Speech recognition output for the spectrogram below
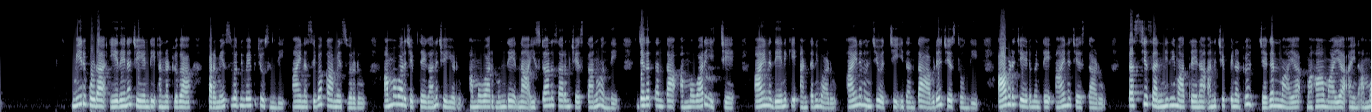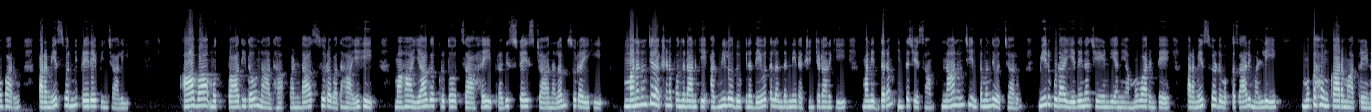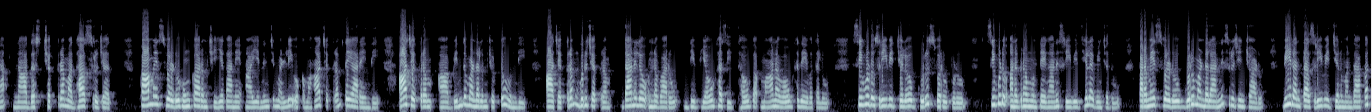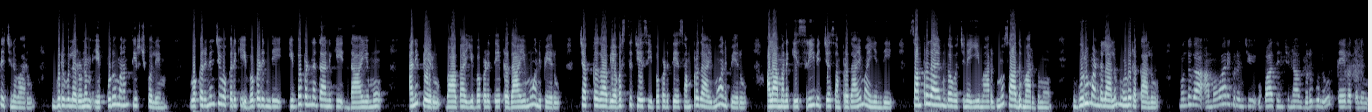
మీరు కూడా ఏదైనా చేయండి అన్నట్లుగా పరమేశ్వరుని వైపు చూసింది. ఆయన శివ కామేశ్వరుడు అమ్మవారు చెప్తే గాని చెయ్యడు. అమ్మవారు ముందే నా ఇష్టానుసారం చేస్తాను అంది. జగత్తంతా అమ్మవారి ఇచ్చే. ఆయన దేనికి అంటనివాడు. ఆయన నుంచి వచ్చి ఇదంతా ఆవిడే చేస్తోంది. ఆవిడ చేయడమంటే ఆయన చేస్తాడు. తస్య సన్నిధి మాత్రేన అని చెప్పినట్లు జగన్మాయ మహామాయ అయిన అమ్మవారు పరమేశ్వరుని ప్రేరేపించాలి. ఆవా ముత్పాదితౌ నాథ పండాసురవధాయి మహాయాగకృతోత్సాహై ప్రవిష్టైశ్చానలం సురై మన నుంచి రక్షణ పొందడానికి అగ్నిలో దూకిన దేవతలందరినీ రక్షించడానికి మనిద్దరం ఇంత చేశాం. నా నుంచి ఇంతమంది వచ్చారు. మీరు కూడా ఏదైనా చేయండి అని అమ్మవారంటే పరమేశ్వరుడు ఒక్కసారి మళ్ళీ ముఖ హుంకార మాత్రేన నాదశ్చక్రమధాసృజత్. కామేశ్వరుడు హుంకారం చెయ్యగానే ఆయన నుంచి మళ్ళీ ఒక మహాచక్రం తయారైంది. ఆ చక్రం ఆ బిందు మండలం చుట్టూ ఉంది. ఆ చక్రం గురుచక్రం. దానిలో ఉన్నవారు దివ్యౌఘ సిద్ధౌఘ మానవౌఘ దేవతలు. శివుడు శ్రీ విద్యలో గురు స్వరూపుడు. శివుడు అనుగ్రహం ఉంటే గాని శ్రీ విద్య లభించదు. పరమేశ్వరుడు గురు మండలాన్ని సృజించాడు. వీరంతా శ్రీ విద్యను మన దాకా తెచ్చినవారు. గురువుల రుణం ఎప్పుడూ మనం తీర్చుకోలేం. ఒకరి నుంచి ఒకరికి ఇవ్వబడింది ఇవ్వబడిన దానికి దాయము అని పేరు. బాగా ఇవ్వబడితే ప్రదాయము అని పేరు. చక్కగా వ్యవస్థ చేసి ఇవ్వబడితే సంప్రదాయము అని పేరు. అలా మనకి శ్రీ విద్య సంప్రదాయం అయ్యింది. సంప్రదాయంగా వచ్చిన ఈ మార్గము సాధు మార్గము. గురు మండలాలు మూడు రకాలు. ముందుగా అమ్మవారి గురించి ఉపాసించిన గురువులు దేవతలు.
